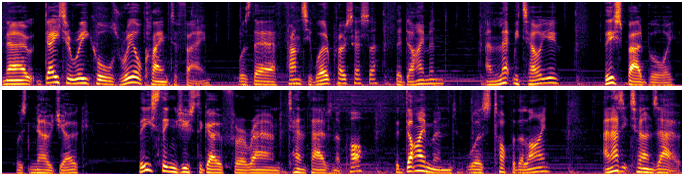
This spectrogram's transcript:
Now, Data Recall's real claim to fame was their fancy word processor, the Diamond, and let me tell you, this bad boy was no joke. These things used to go for around 10,000 a pop. The Diamond was top of the line, and as it turns out,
